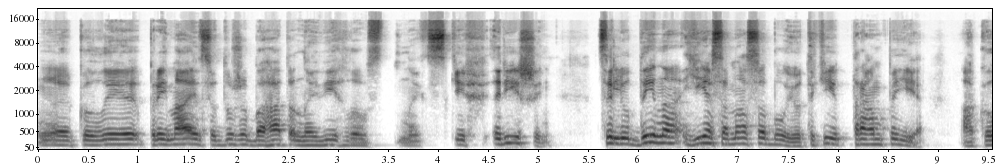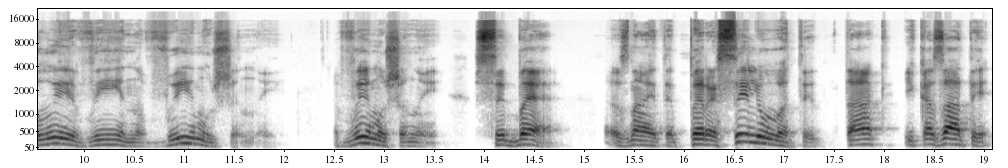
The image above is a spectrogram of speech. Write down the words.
е, коли приймається дуже багато невіглаських рішень, це людина є сама собою. Такий Трамп є. А коли він вимушений, вимушений себе, знаєте, пересилювати, так, і казати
